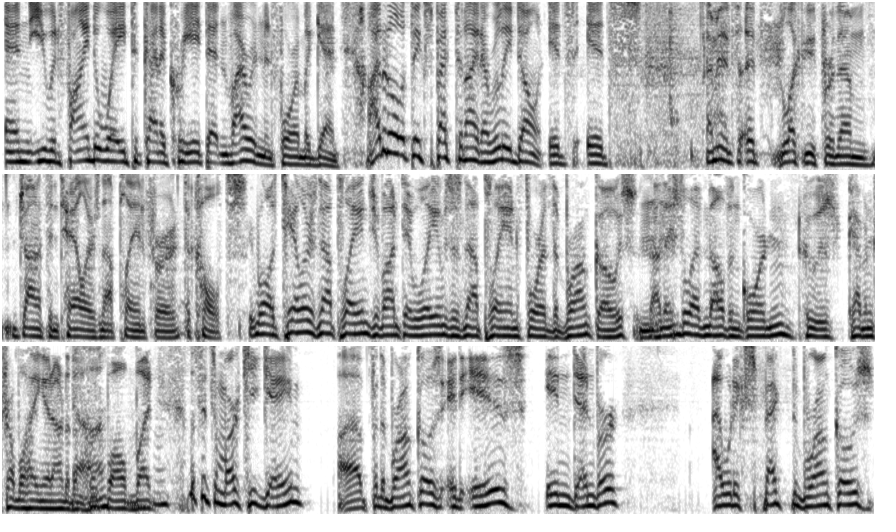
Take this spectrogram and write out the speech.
And you would find a way to kind of create that environment for him again. I don't know what to expect tonight. I really don't. It's it's I mean, it's it's lucky for them. Jonathan Taylor's not playing for the Colts. Well, Taylor's not playing. Javonte Williams is not playing for the Broncos. Now they mm-hmm. still have Melvin Gordon, who's having trouble hanging on to the uh-huh. football. But mm-hmm. listen, it's a marquee game uh, for the Broncos. It is in Denver. I would expect the Broncos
